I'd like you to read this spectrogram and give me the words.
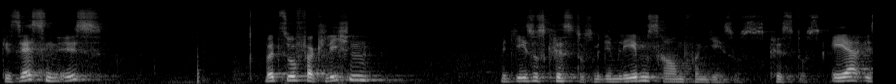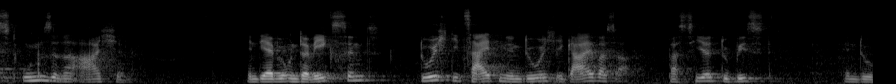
gesessen ist, wird so verglichen mit Jesus Christus, mit dem Lebensraum von Jesus Christus. Er ist unsere Arche, in der wir unterwegs sind, durch die Zeiten hindurch, egal was passiert, du bist, wenn du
